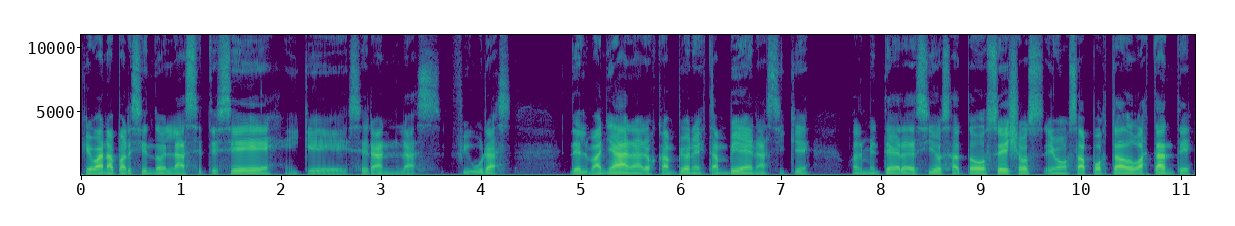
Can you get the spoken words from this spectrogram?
que van apareciendo en la CTC y que serán las figuras del mañana, los campeones también, así que realmente agradecidos a todos ellos, hemos apostado bastante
